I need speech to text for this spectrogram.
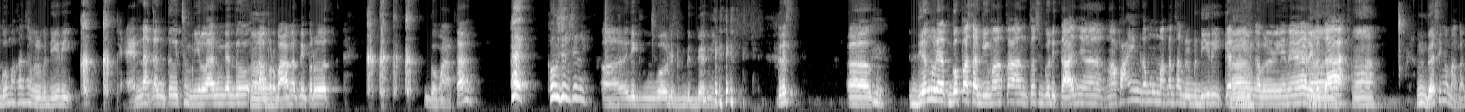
gue makan sambil berdiri. Enak kan tuh, cemilan kan tuh. Hmm. Lapar banget nih perut. Gue makan. Hei, kamu sini sini. Ah, ini gue udah deg-degan nih. Terus eh, dia ngeliat gue pas lagi makan, terus gue ditanya, ngapain kamu makan sambil berdiri kan? Ah. Ini nggak boleh ini ribet dah. Ah. Enggak sih nggak makan.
